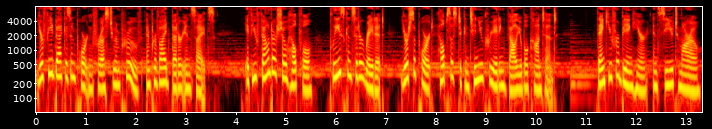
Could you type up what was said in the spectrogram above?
Your feedback is important for us to improve and provide better insights. If you found our show helpful, please consider rate it. Your support helps us to continue creating valuable content. Thank you for being here and see you tomorrow.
